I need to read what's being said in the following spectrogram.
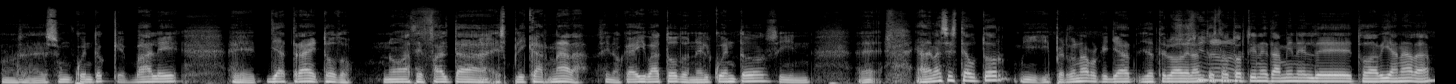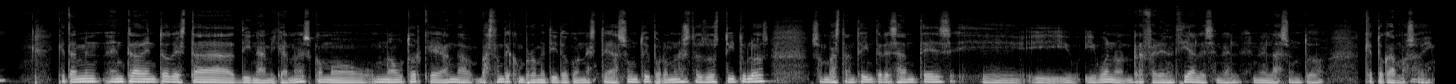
O sea, es un cuento que vale, eh, ya trae todo. No hace falta explicar nada, sino que ahí va todo en el cuento. sin eh, Además, este autor, y, y, perdona porque ya, ya te lo adelanto, Sí, no, este no. autor tiene también el de Todavía Nada, que también entra dentro de esta dinámica, ¿no? Es como un autor que anda bastante comprometido con este asunto y por lo menos estos dos títulos son bastante interesantes y, y- y, bueno, referenciales en el, en el asunto que tocamos hoy.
